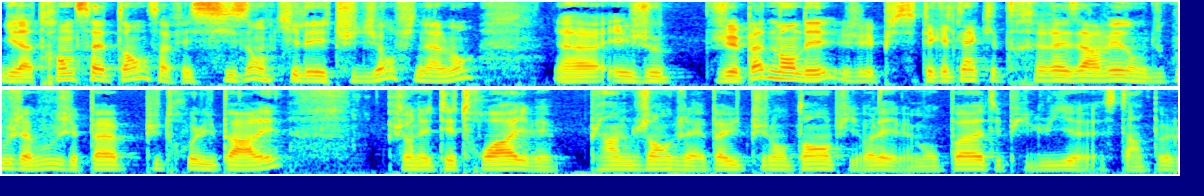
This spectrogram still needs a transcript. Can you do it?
il a 37 ans, ça fait 6 ans qu'il est étudiant finalement. Euh, et je ne ai pas demandé. Et puis c'était quelqu'un qui est très réservé, donc du coup, j'avoue, j'ai pas pu trop lui parler. Puis on était trois, il y avait plein de gens que j'avais pas vu depuis longtemps. Puis voilà, il y avait mon pote, et puis lui, euh, c'était un peu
